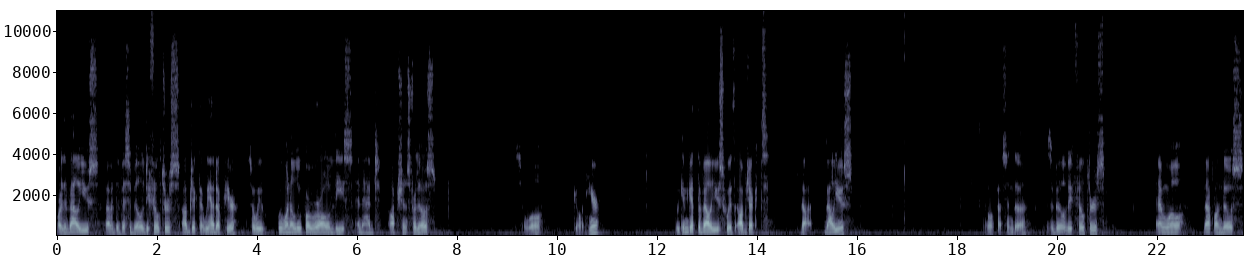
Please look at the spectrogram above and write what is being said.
or the values of the visibility filters object that we had up here. So we, we want to loop over all of these and add options for those. So we'll go in here. We can get the values with object dot values. Then we'll pass in the visibility filters and we'll map on those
